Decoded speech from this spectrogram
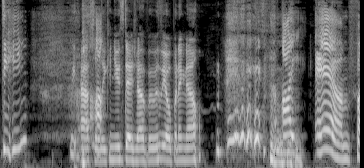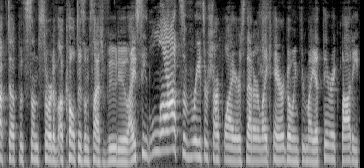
Tee. We absolutely can use deja vu as the opening now. I am fucked up with some sort of occultism slash voodoo. I see lots of razor sharp wires that are like hair going through my etheric body,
